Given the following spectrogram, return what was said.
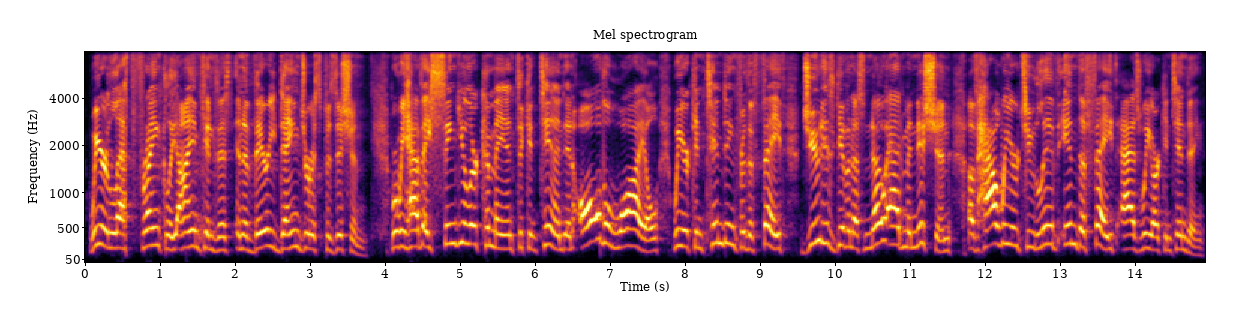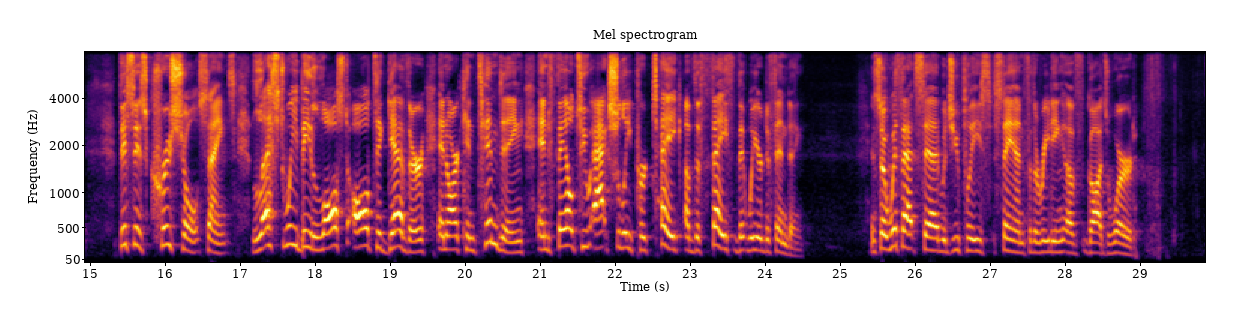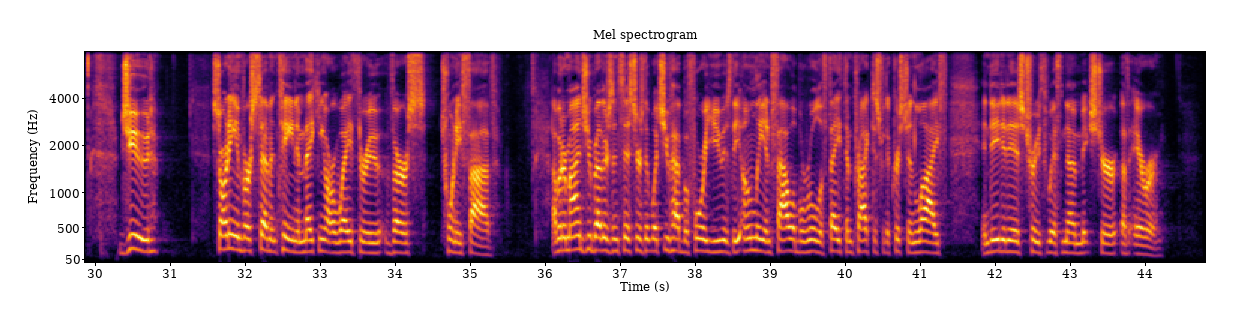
we are left, frankly, I am convinced, in a very dangerous position where we have a singular command to contend, and all the while we are contending for the faith. Jude has given us no admonition of how we are to live in the faith as we are contending. This is crucial, saints, lest we be lost altogether in our contending and fail to actually partake of the faith that we are defending. And so, with that said, would you please stand for the reading of God's word? Jude, starting in verse 17 and making our way through verse 25. I would remind you, brothers and sisters, that what you have before you is the only infallible rule of faith and practice for the Christian life. Indeed, it is truth with no mixture of error.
